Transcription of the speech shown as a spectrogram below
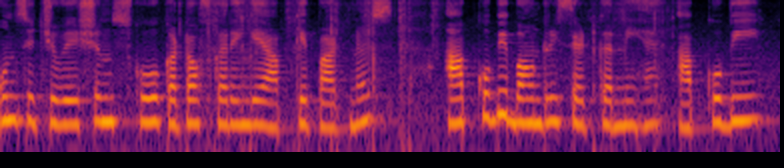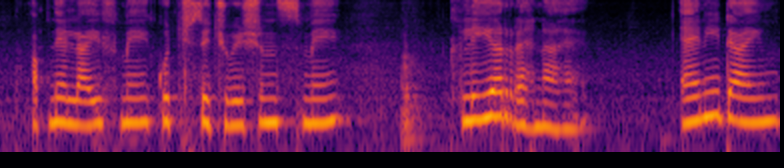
उन सिचुएशंस को कट ऑफ़ करेंगे आपके पार्टनर्स आपको भी बाउंड्री सेट करनी है। आपको भी अपने लाइफ में कुछ सिचुएशंस में क्लियर रहना है। एनी टाइम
